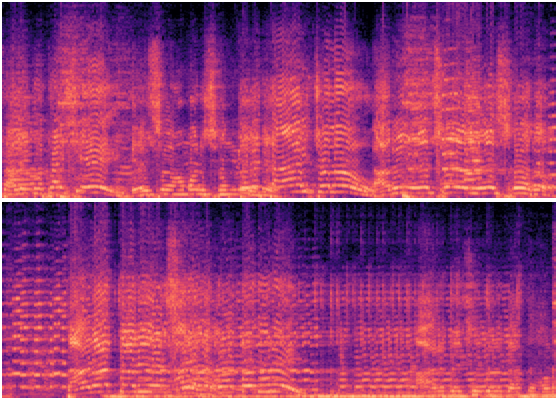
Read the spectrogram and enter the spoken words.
তাহলে কোথায় সে? এসো আমার সঙ্গে। তাই চলো। আরে এসো এসো। তাড়াতাড়ি এসো। কত দূরে? আর বেশি দূরে যেতে হবে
